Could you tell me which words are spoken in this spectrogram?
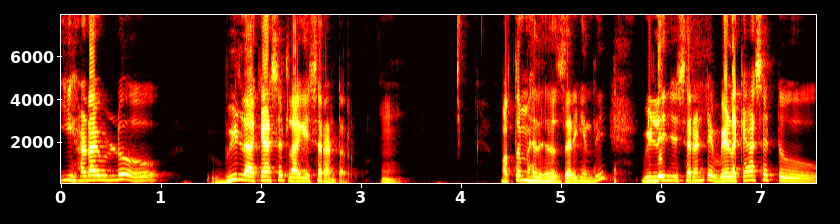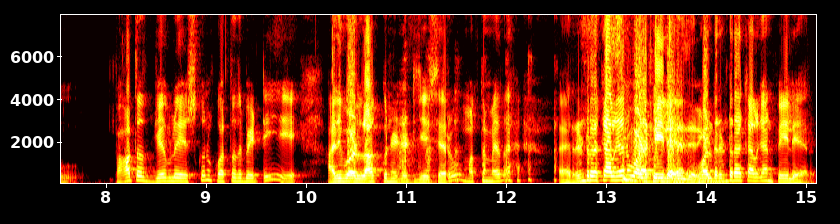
ఈ హడావిడిలో వీళ్ళు ఆ క్యాసెట్ లాగేశారంటారు. మొత్తం మీద జరిగింది. వీళ్ళు ఏం చేశారంటే వీళ్ళ క్యాసెట్ పాత జేబులో వేసుకొని కొత్తది పెట్టి అది వాళ్ళు లాక్కునేటట్టు చేశారు. మొత్తం మీద రెండు రకాలుగానే వాళ్ళు ఫెయిల్ అయ్యారు. వాళ్ళు రెండు రకాలుగానే ఫెయిల్ అయ్యారు.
